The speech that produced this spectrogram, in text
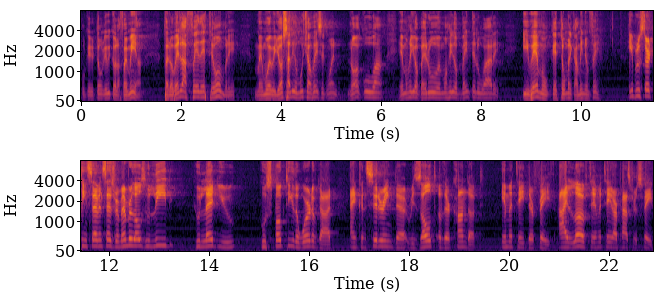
porque yo tengo que vivir con la fe mía, pero ver la fe de este hombre me mueve. Yo he salido muchas veces con él, no a Cuba, hemos ido a Perú, hemos ido a 20 lugares y vemos que este hombre camina en fe. Hebrews 13:7 says, "Remember those who lead who led you, who spoke to you the word of God, and considering the result of their conduct, imitate their faith." I love to imitate our pastor's faith.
